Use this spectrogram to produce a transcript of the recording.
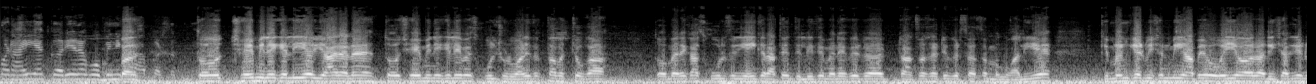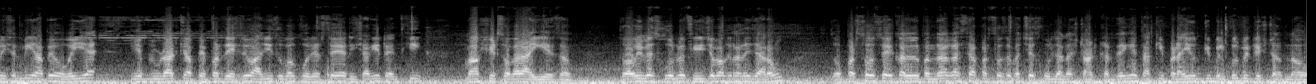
पढ़ाई है करियर है वो भी नहीं खराब कर सकते। तो छह महीने के लिए यहाँ रहना है तो छह महीने के लिए मैं स्कूल छुड़वा नहीं सकता बच्चों का। तो मैंने कहा स्कूल फिर यहीं कराते हैं दिल्ली से मैंने फिर ट्रांसफ़र सर्टिफिकेट सब सब मंगवा लिए है। किमरन की एडमिशन भी यहाँ पे हो गई है और अलीशा की एडमिशन भी यहाँ पे हो गई है। ये ब्लू डार्ट का पेपर देख रहे हो आज ही सुबह कोरियर से अलीशा की टेंथ की मार्कशीट्स वगैरह आई है सब। तो अभी मैं स्कूल में फ़ीस जमा कराने जा रहा हूँ। तो परसों से कल पंद्रह अगस्त है परसों से बच्चे स्कूल जाना स्टार्ट कर देंगे ताकि पढ़ाई उनकी बिल्कुल भी डिस्टर्ब ना हो।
